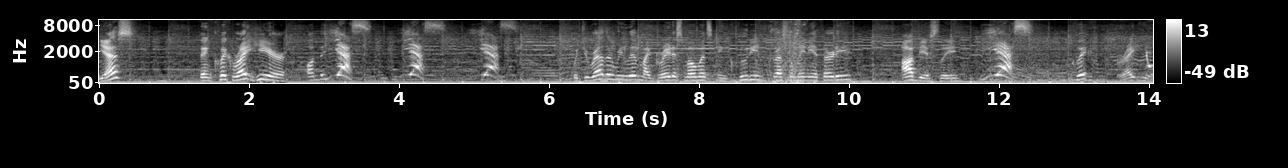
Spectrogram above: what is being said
Yes? Then click right here on the yes! Yes! Yes! Would you rather relive my greatest moments, including WrestleMania 30? Obviously, yes! Click right here.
